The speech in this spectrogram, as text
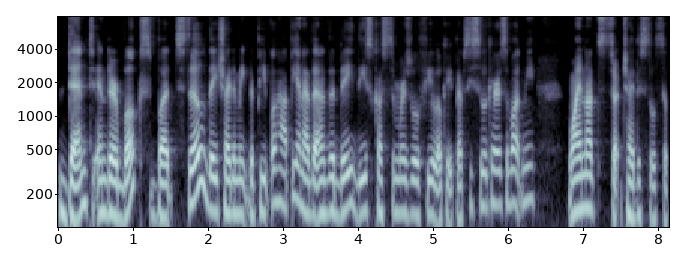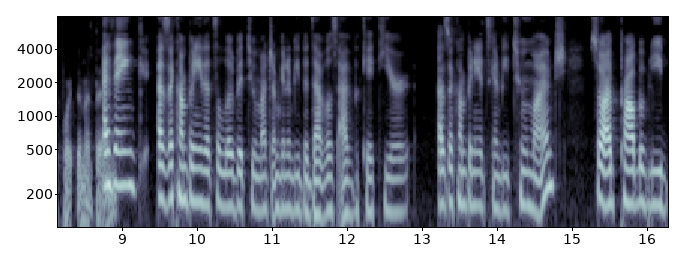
dent in their books, but still they try to make the people happy and at the end of the day these customers will feel okay, Pepsi still cares about me. Why not start, try to still support them at the I end? think as a company that's a little bit too much. I'm gonna be the devil's advocate here. As a company, it's gonna be too much. So I'd probably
